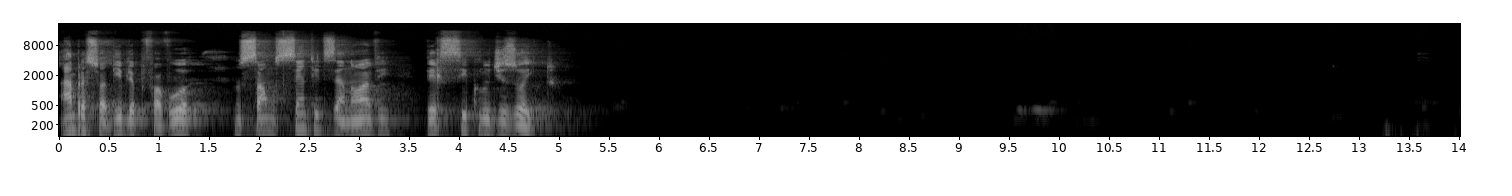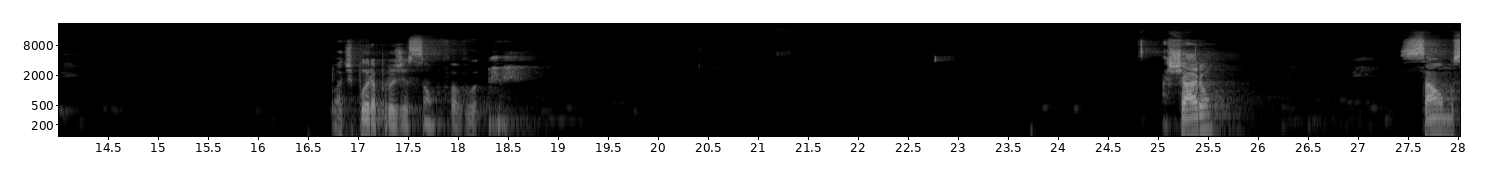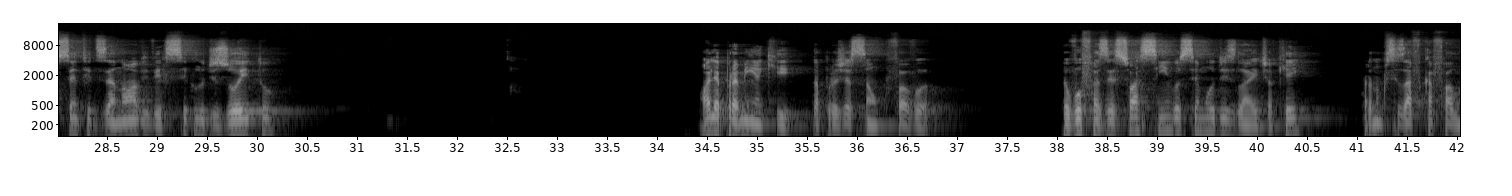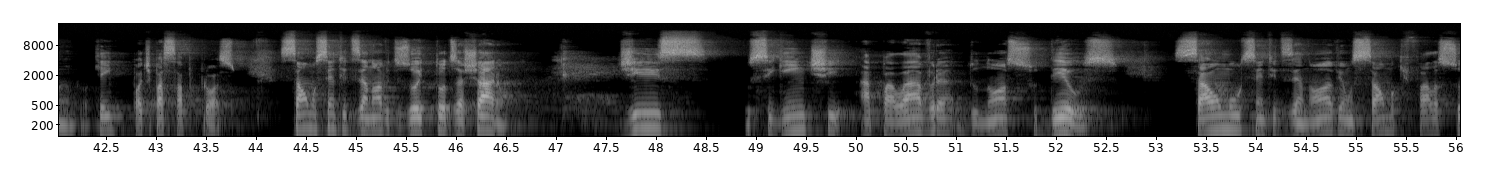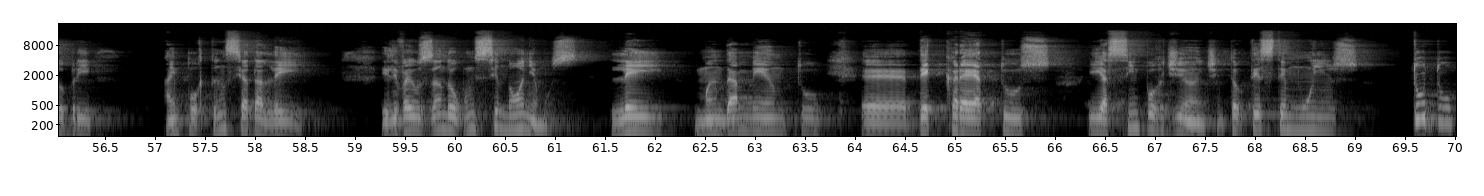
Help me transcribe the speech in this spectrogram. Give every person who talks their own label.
Speaker 1: Abra sua Bíblia, por favor, no Salmo 119, versículo 18. Pode pôr a projeção, por favor. Acharam? Salmo 119, versículo 18. Olha para mim aqui, da projeção, por favor. Eu vou fazer só assim, você muda o slide, ok? Para não precisar ficar falando, ok? Pode passar para o próximo. Salmo 119, 18, todos acharam? Diz o seguinte: a palavra do nosso Deus. Salmo 119 é um salmo que fala sobre a importância da lei. Ele vai usando alguns sinônimos: lei, mandamento, é, decretos e assim por diante. Então, testemunhos, tudo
